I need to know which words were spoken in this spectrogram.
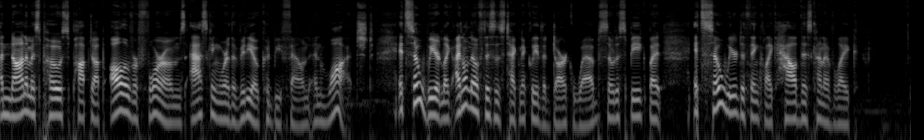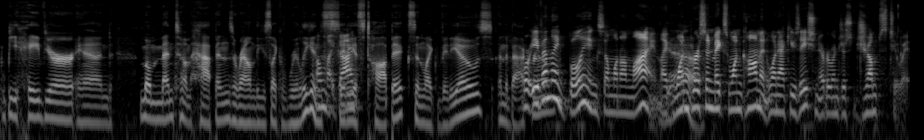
anonymous posts popped up all over forums asking where the video could be found and watched. It's so weird. Like, I don't know if this is technically the dark web, so to speak, but it's so weird to think, like, how this kind of, like, behavior and momentum happens around these like really Oh insidious topics and like videos in the background. Or even like bullying someone online. Like one person makes one comment, one accusation, everyone just jumps to it.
